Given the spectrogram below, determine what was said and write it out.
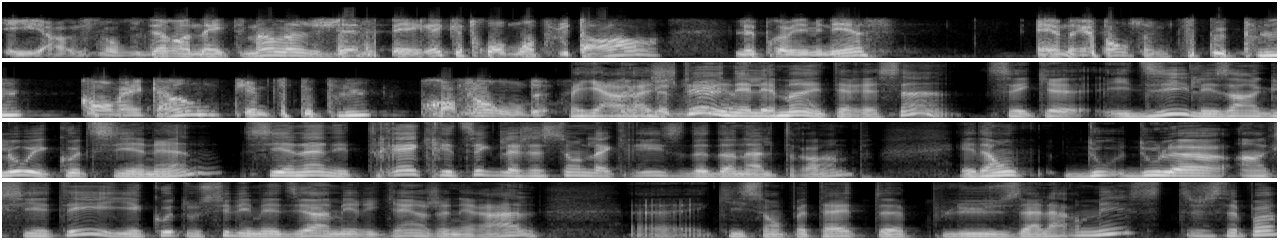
et je vais vous dire honnêtement, j'espérais que trois mois plus tard, le premier ministre ait une réponse un petit peu plus convaincante, puis un petit peu plus profonde. il a rajouté un élément intéressant, c'est qu'il dit les Anglo écoutent CNN. CNN est très critique de la gestion de la crise de Donald Trump. Et donc, d'où leur anxiété. Ils écoutent aussi les médias américains en général, euh, qui sont peut-être plus alarmistes, je ne sais pas.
